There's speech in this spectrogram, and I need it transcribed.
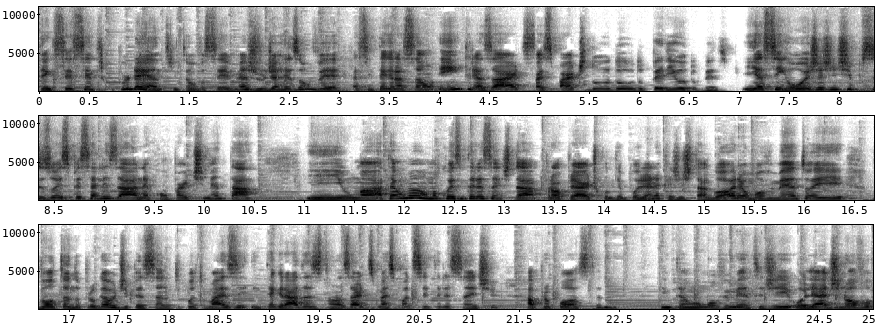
tem que ser excêntrico por dentro. Então, você me ajude a resolver. Essa integração entre as artes faz parte do, do, do período mesmo. E assim, hoje a gente precisou especializar, né, compartimentar. E uma, até uma, uma coisa interessante da própria arte contemporânea que a gente está agora é o movimento aí voltando para o Gaudí, pensando que quanto mais integradas estão as artes, mais pode ser interessante a proposta, né? Então, o um movimento de olhar de novo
